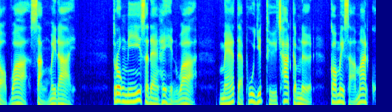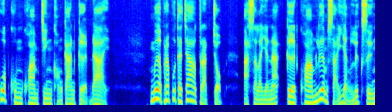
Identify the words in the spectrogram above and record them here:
ตอบว่าสั่งไม่ได้ ตรงนี้แสดงให้เห็นว่า แม้แต่ผู้ยึดถือชาติกำเนิด ก็ไม่สามารถควบคุมความจริงของการเกิดได้ เมื่อพระพุทธเจ้าตรัสจบ อัสลยนะเกิดความเลื่อมใสอย่างลึกซึ้ง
